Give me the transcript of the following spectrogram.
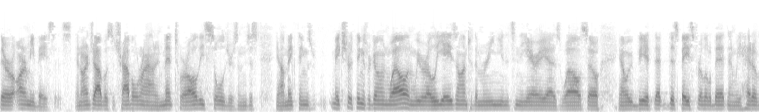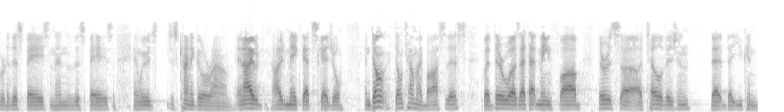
there are army bases. And our job was to travel around and mentor all these soldiers and just, you know, make things, make sure things were going well. And we were a liaison to the Marine units in the area as well. So, you know, we'd be at that, this base for a little bit, and then we head over to this base and then to this base. And, and we would just kind of go around. And I would, I would make that schedule. And don't, don't tell my boss this, but there was, at that main fob, there was a, a television that that you can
